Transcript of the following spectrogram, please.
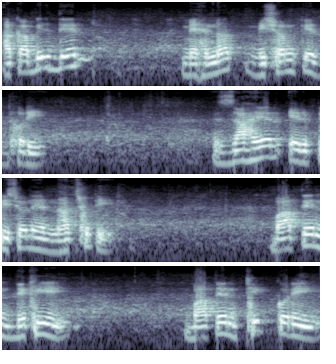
আকাবিরদের মেহনত মিশনকে ধরি। জাহের এর পিছনে না ছুটি। বাতেন দেখি, বাতেন ঠিক করি।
